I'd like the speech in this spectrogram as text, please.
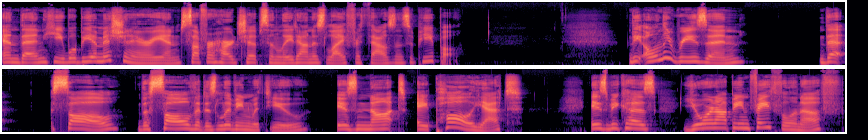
And then he will be a missionary and suffer hardships and lay down his life for thousands of people. The only reason that Saul, the Saul that is living with you, is not a Paul yet is because you're not being faithful enough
